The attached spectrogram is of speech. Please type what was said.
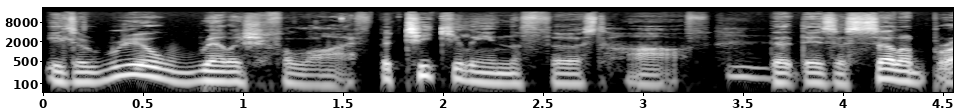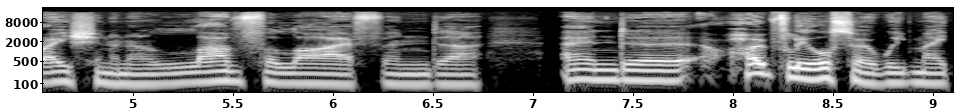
is a real relish for life, particularly in the first half. Mm. That there's a celebration and a love for life and. Uh, and uh, hopefully also we make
